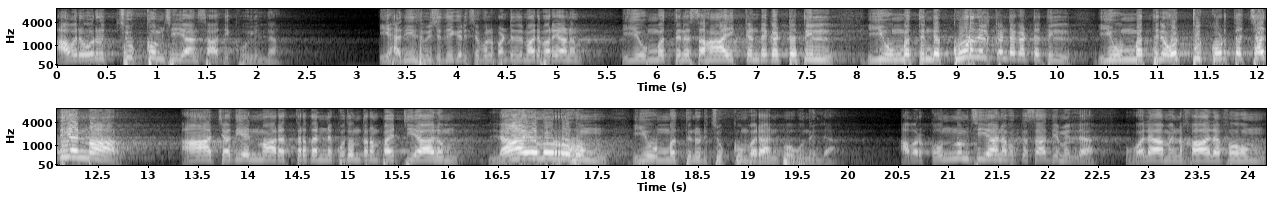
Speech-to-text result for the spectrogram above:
അവരൊരു ചുക്കും ചെയ്യാൻ സാധിക്കുകയില്ല. ഈ ഹദീസ് വിശദീകരിച്ചപ്പോൾ പണ്ഡിതന്മാർ പറയാണ് ഈ ഉമ്മത്തിനെ സഹായിക്കേണ്ട ഘട്ടത്തിൽ ഈ ഉമ്മത്തിന്റെ കൂടെ നിൽക്കേണ്ട ഘട്ടത്തിൽ ഈ ഉമ്മത്തിനെ ഒറ്റക്കൊടുത്ത ചതിയന്മാർ. ആ ചതിയന്മാർ എത്ര തന്നെ കുതന്ത്രം പറ്റിയാലും ലായലുറുഹും ഈ ഉമ്മത്തിനൊരു ചുക്കും വരാൻ പോകുന്നില്ല. അവർക്കൊന്നും ചെയ്യാൻ അവർക്ക് സാധ്യമല്ല. വലാമൻ ഖാലഫഹും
